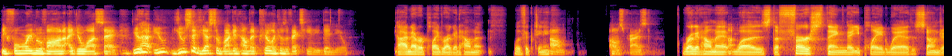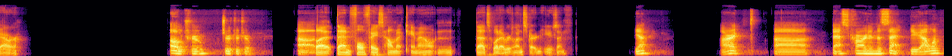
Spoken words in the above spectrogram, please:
before we move on, I do want to say you have you you said yes to rugged helmet purely because of Victini, didn't you? I never played Rugged Helmet with Victini. Um, I'm surprised. Rugged Helmet uh, was the first thing that you played with Stonjourner, Oh, true, true, true, true. Uh, but then Full Face Helmet came out, and that's what everyone started using. Yeah. All right. Uh, best card in the set. Do you got one?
